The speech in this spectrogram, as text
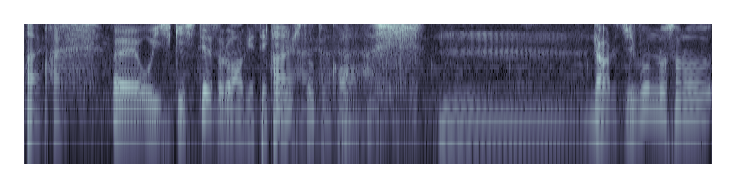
はいはい。えーを意識してそれを上げていける人とか。はいはいはいはい。うーん。だから自分のその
